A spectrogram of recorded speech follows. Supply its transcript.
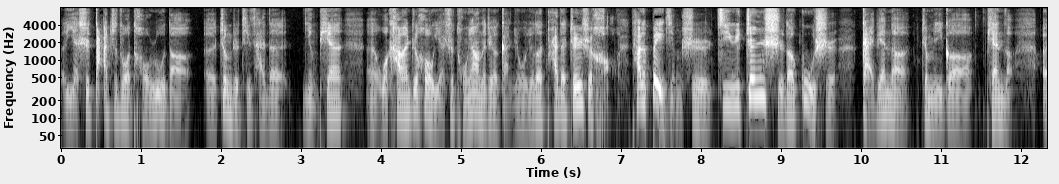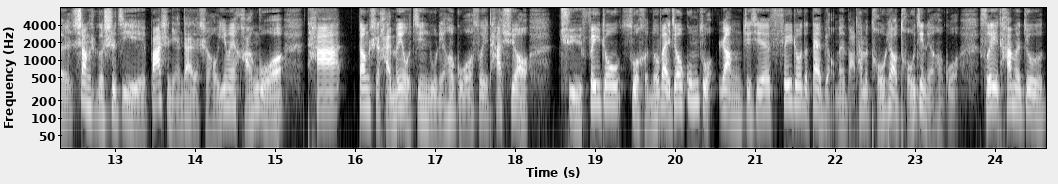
也是大制作投入的呃政治题材的。影片，呃，我看完之后也是同样的这个感觉，我觉得拍的真是好。它的背景是基于真实的故事改编的这么一个片子。呃，上个世纪八十年代的时候，因为韩国它。当时还没有进入联合国，所以他需要去非洲做很多外交工作，让这些非洲的代表们把他们投票投进联合国。所以他们就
